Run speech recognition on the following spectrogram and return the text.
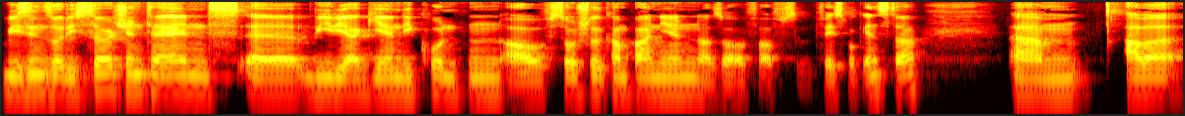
wie sind so die Search Intents, äh, wie reagieren die Kunden auf Social-Kampagnen, also auf, auf Facebook, Insta. Ähm, aber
